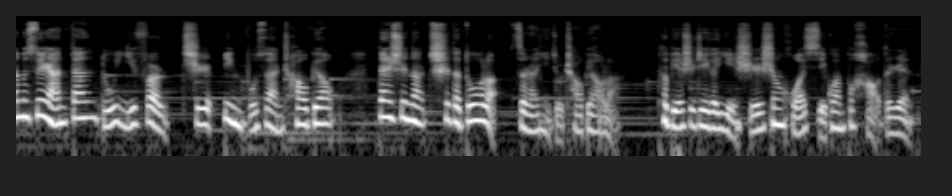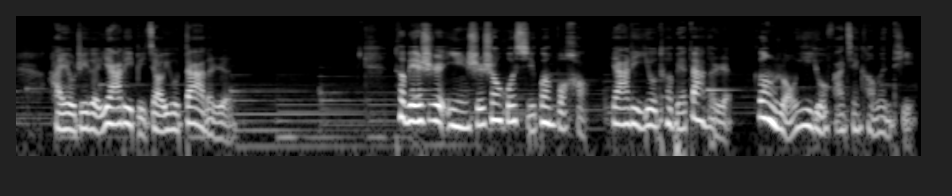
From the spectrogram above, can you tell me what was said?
那么虽然单独一份吃并不算超标，但是呢，吃的多了，自然也就超标了。特别是这个饮食生活习惯不好的人，还有这个压力比较又大的人。特别是饮食生活习惯不好、压力又特别大的人，更容易诱发健康问题。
